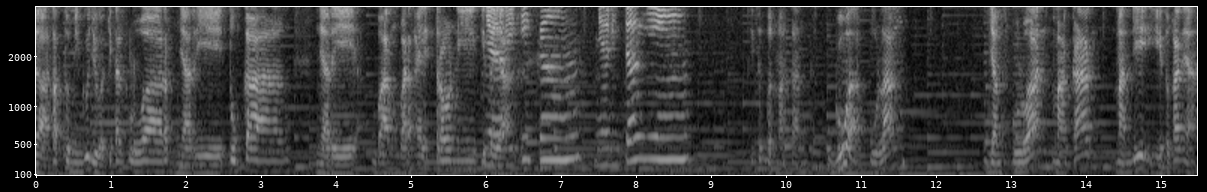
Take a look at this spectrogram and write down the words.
Nah, Sabtu Minggu juga kita keluar nyari tukang, nyari barang-barang elektronik gitu nyari ya. ikan, nyari daging. Itu buat makan. Gua pulang jam 10-an makan, mandi gitu kan ya.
